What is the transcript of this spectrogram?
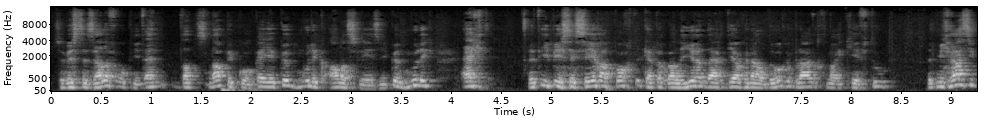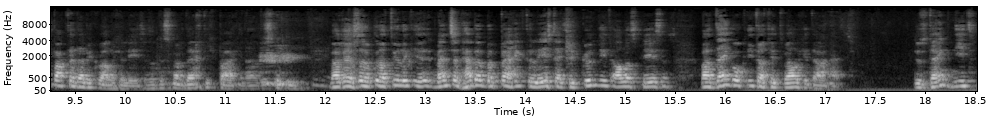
Ze wisten zelf ook niet. En dat snap ik ook. Je kunt moeilijk alles lezen. Je kunt moeilijk echt het IPCC-rapport, ik heb er wel hier en daar diagonaal doorgebladerd, maar ik geef toe, het migratiepact heb ik wel gelezen. Dat is maar 30 pagina's dus. Maar er zijn ook natuurlijk, mensen hebben beperkte leestijd, je kunt niet alles lezen, maar denk ook niet dat je het wel gedaan hebt. Dus denk niet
